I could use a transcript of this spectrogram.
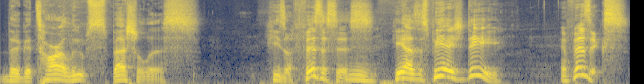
the guitar loop specialist. He's a physicist. Mm. He has his PhD in physics.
